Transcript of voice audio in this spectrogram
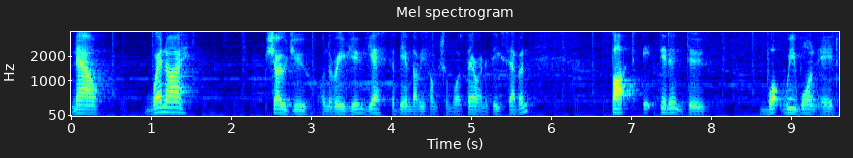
Now, when I showed you on the review, yes, the BMW function was there on the D7, but it didn't do what we wanted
